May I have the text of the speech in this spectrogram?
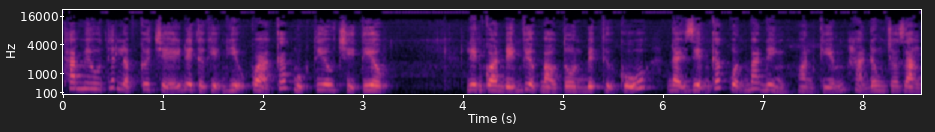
tham mưu thiết lập cơ chế để thực hiện hiệu quả các mục tiêu chỉ tiêu. Liên quan đến việc bảo tồn biệt thự cũ, đại diện các quận Ba Đình, Hoàn Kiếm, Hà Đông cho rằng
